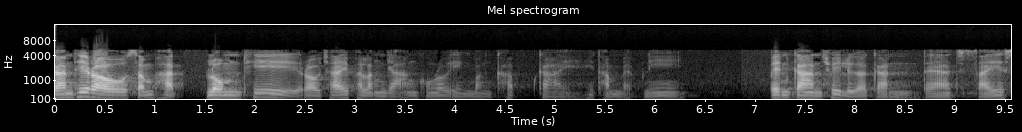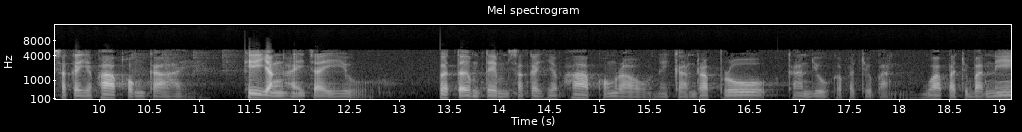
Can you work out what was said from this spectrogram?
การที่เราสัมผัสลมที่เราใช้พลังหยางของเราเองบังคับกายให้ทำแบบนี้ เป็นการช่วยเหลือกัน แต่อาศัยศักยภาพของกาย ที่ยังหายใจอยู่ เพื่อเติมเต็มศักยภาพของเราในการรับรู้การอยู่กับปัจจุบัน ว่าปัจจุบันนี้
